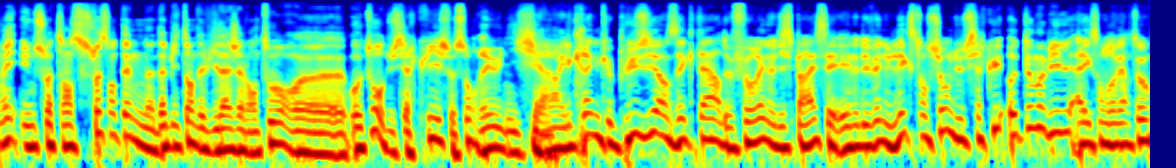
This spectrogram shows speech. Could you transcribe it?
Oui, une soixantaine d'habitants des villages alentours euh, autour du circuit se sont réunis. alors ils craignent que plusieurs hectares de forêt ne disparaissent et ne deviennent une extension du circuit automobile. Alexandre Berthaud.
